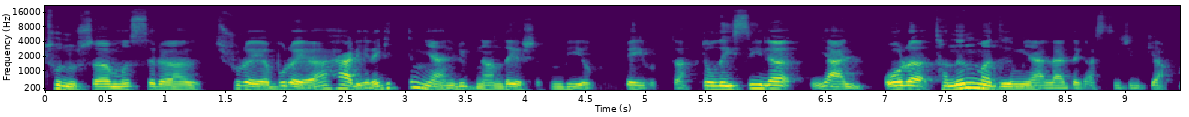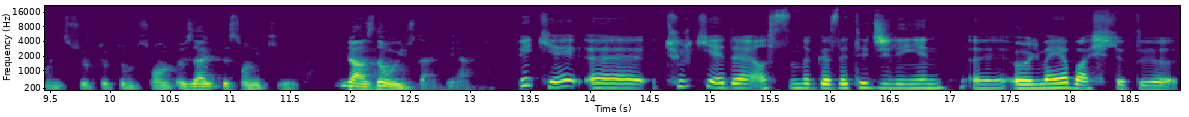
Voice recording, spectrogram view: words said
Tunus'a, Mısır'a, şuraya buraya her yere gittim yani Lübnan'da yaşadım bir yıl Beyrut'ta. Dolayısıyla yani ora tanınmadığım yerlerde gazetecilik yapmayı sürdürdüm son özellikle son iki yılda. Biraz da o yüzdendi yani. Peki e, Türkiye'de aslında gazeteciliğin e, ölmeye başladığı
